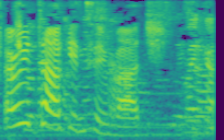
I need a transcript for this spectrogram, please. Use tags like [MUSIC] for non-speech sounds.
Are we talking too much? A uh,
